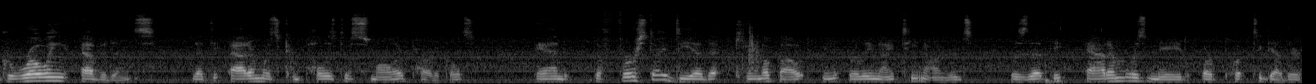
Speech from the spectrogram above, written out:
growing evidence that the atom was composed of smaller particles, and the first idea that came about in the early 1900s was that the atom was made or put together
